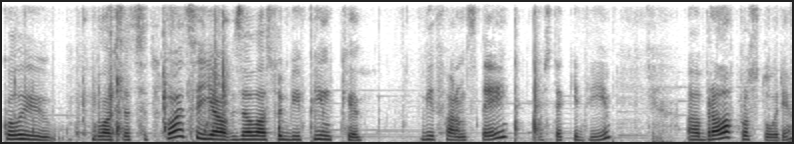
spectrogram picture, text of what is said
коли була вся ця ситуація, я взяла собі пінки від Farmstay, ось такі дві. Е, брала в просторі.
